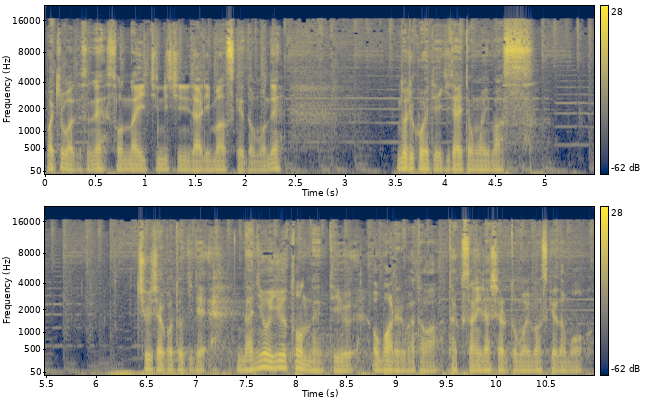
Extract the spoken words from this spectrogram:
まあ今日はですね、そんな一日になりますけどもね、乗り越えていきたいと思います。注射ごときで何を言うとんねんっていう思われる方はたくさんいらっしゃると思いますけども。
